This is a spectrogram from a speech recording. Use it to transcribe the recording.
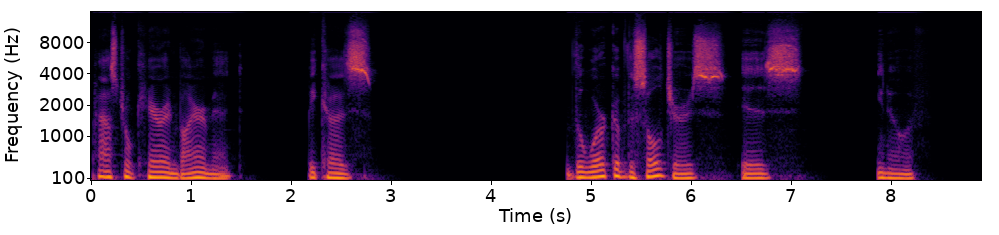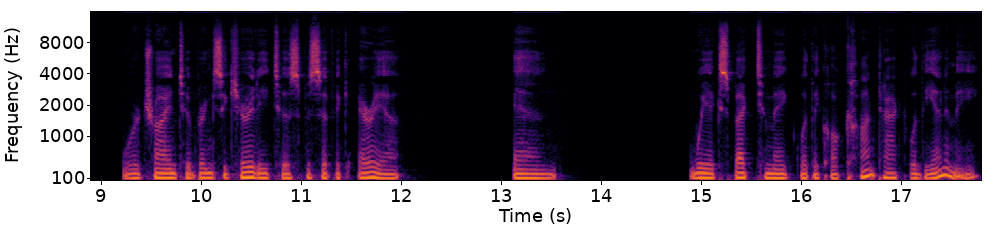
pastoral care environment because the work of the soldiers is, you know, if we're trying to bring security to a specific area and we expect to make what they call contact with the enemy,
